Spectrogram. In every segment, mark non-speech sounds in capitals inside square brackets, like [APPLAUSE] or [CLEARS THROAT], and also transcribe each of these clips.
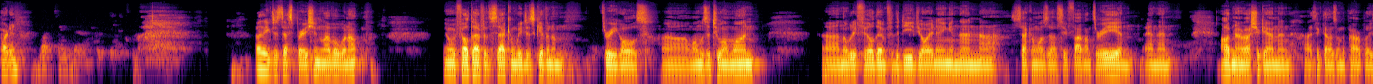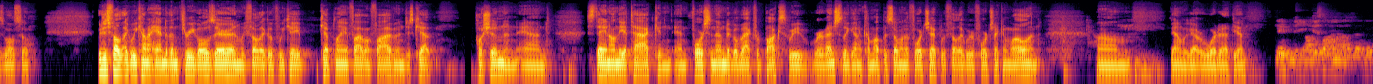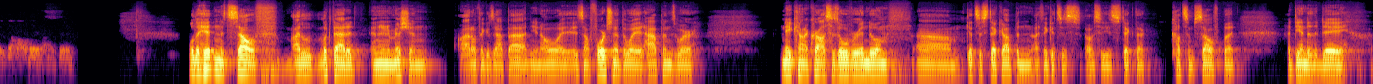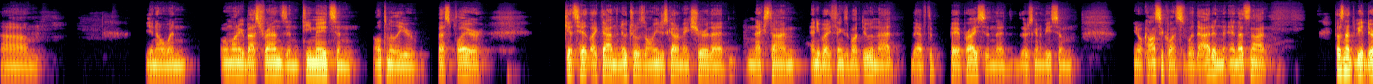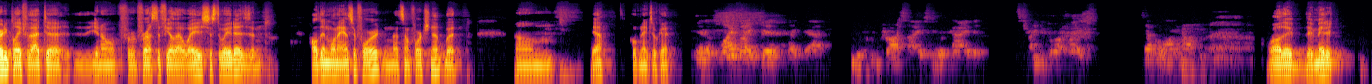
Pardon? I think just desperation level went up. You know, we felt after the second, we just given them three goals. Uh, one was a two on one. Uh, nobody filled in for the D joining, and then uh, second was obviously five on three, and and then odd man rush again, and I think that was on the power play as well. So we just felt like we kind of handed them three goals there, and we felt like if we kept kept playing five on five and just kept pushing and and staying on the attack and and forcing them to go back for pucks, we were eventually going to come up with someone to forecheck. We felt like we were forechecking well, and um, yeah, we got rewarded at the end. Well, the hit in itself, I looked at it in intermission. I don't think it's that bad. You know, it's unfortunate the way it happens where Nate kind of crosses over into him, um, gets his stick up, and I think it's his obviously his stick that cuts himself. But at the end of the day, um, you know, when when one of your best friends and teammates and ultimately your best player gets hit like that in the neutral zone, you just got to make sure that next time anybody thinks about doing that, they have to pay a price, and that there's going to be some, you know, consequences with that. And and that's not doesn't have to be a dirty play for that to, you know, for for us to feel that way. It's just the way it is, and Hall didn't want to answer for it, and that's unfortunate. But um, yeah, hope Nate's okay. Why might get like that, cross ice to a guy that's trying to go up ice? Is that for long? Well, they they made it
